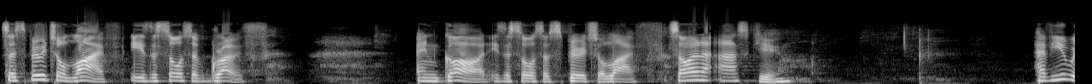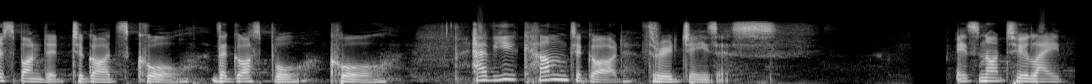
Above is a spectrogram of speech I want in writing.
So, spiritual life is the source of growth and God is the source of spiritual life. So I want to ask you have you responded to God's call, the gospel call? Have you come to God through Jesus? It's not too late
